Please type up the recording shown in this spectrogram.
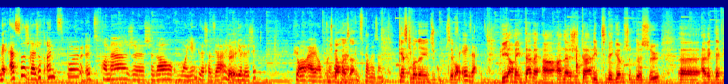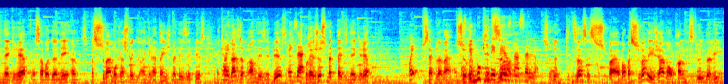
Mais à ça, je rajoute un petit peu euh, du fromage euh, cheddar moyen, de la chaudière, biologique. Puis on, on pourrait Du mettre parmesan. du parmesan. Qu'est-ce qui va donner du goût? C'est bon. Exact. Puis en même temps, ben, en, en ajoutant les petits légumes sur le dessus, euh, avec ta vinaigrette, ben, ça va donner un petit. Parce que souvent, moi, quand je fais un gratin, je mets des épices. Donc, Oui. place de prendre des épices, Exact. tu pourrais juste mettre ta vinaigrette, Oui. tout simplement, Oui, parce sur qu'il y a une beaucoup d'épices dans celle-là. Sur une pizza, c'est super bon. Parce que souvent, les gens vont prendre une petite huile d'olive.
